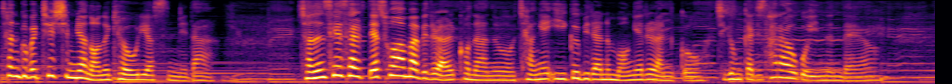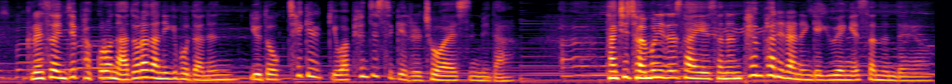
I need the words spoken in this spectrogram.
1970년 어느 겨울이었습니다. 저는 3살 때 소아마비를 앓고 난 후 장애 2급이라는 멍해를 안고 지금까지 살아오고 있는데요. 그래서인지 밖으로 나돌아다니기보다는 유독 책 읽기와 편지 쓰기를 좋아했습니다. 당시 젊은이들 사이에서는 펜팔이라는 게 유행했었는데요.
